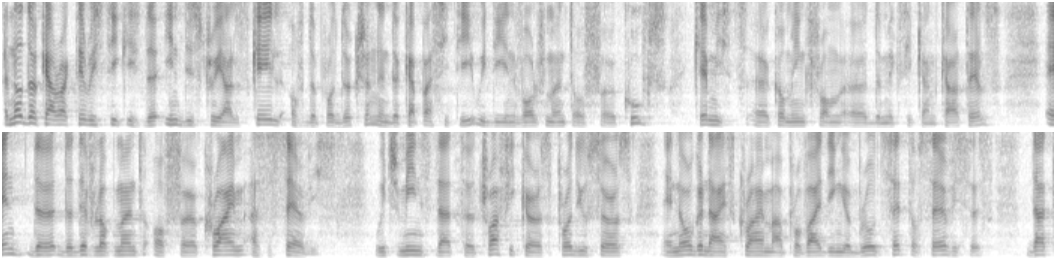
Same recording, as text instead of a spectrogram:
Another characteristic is the industrial scale of the production and the capacity with the involvement of uh, cooks, chemists uh, coming from uh, the Mexican cartels, and the, the development of uh, crime as a service which means that uh, traffickers, producers, and organized crime are providing a broad set of services that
